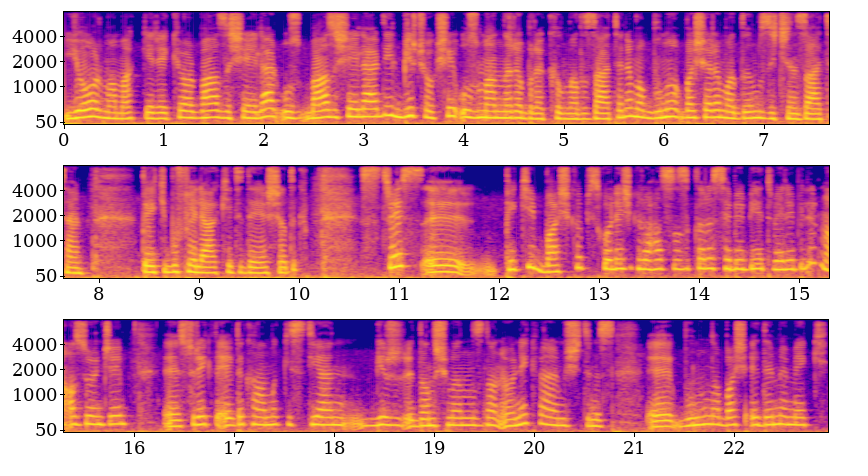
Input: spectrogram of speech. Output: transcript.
yormamak gerekiyor. Bazı şeyler bazı şeyler değil birçok şey uzmanlara bırakılmalı zaten ama bunu başaramadığımız için zaten belki bu felaketi de yaşadık. Stres e, peki başka psikolojik rahatsızlıklara sebebiyet verebilir mi? Az önce e, sürekli evde kalmak isteyen bir danışmanınızdan örnek vermiştiniz. E, bununla baş edememek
